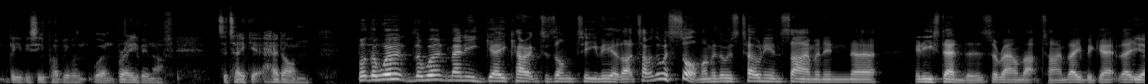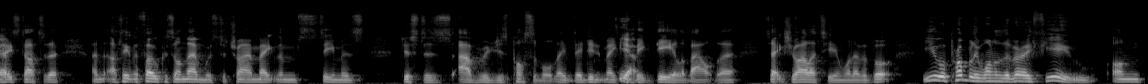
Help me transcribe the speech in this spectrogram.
BBC probably wasn't weren't brave enough to take it head on but there weren't there weren't many gay characters on TV at that time. There were some. I mean, there was Tony and Simon in uh, in EastEnders around that time. They began they yeah. they started a, and I think the focus on them was to try and make them seem as just as average as possible. They they didn't make yeah. a big deal about their sexuality and whatever. But you were probably one of the very few on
